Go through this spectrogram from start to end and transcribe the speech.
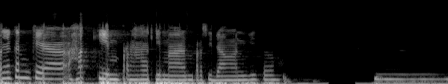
Soalnya kan kayak hakim, perhakiman, persidangan gitu. Hmm.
